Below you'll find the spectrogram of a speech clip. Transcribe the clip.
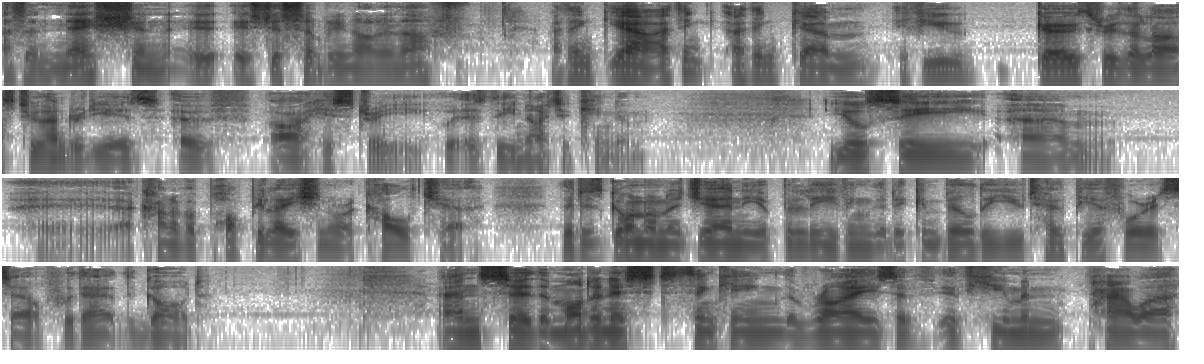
as a nation, is just simply not enough. I think, yeah, I think, I think um, if you go through the last 200 years of our history as the United Kingdom, you'll see um, a kind of a population or a culture that has gone on a journey of believing that it can build a utopia for itself without the God. And so the modernist thinking, the rise of, of human power,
